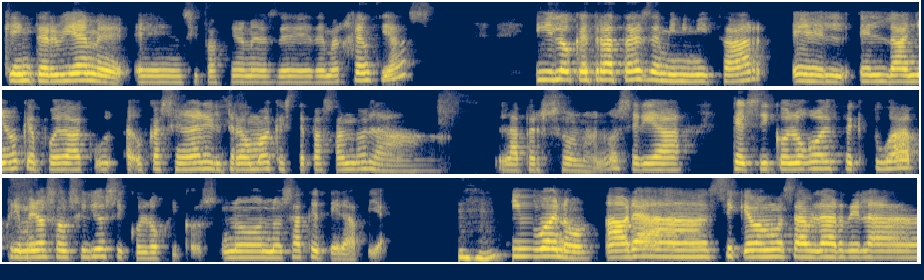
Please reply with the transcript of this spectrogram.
que interviene en situaciones de, emergencias y lo que trata es de minimizar el, daño que pueda ocasionar el trauma que esté pasando la, la persona, ¿no? Sería que el psicólogo efectúa primeros auxilios psicológicos, no nos hace terapia. Y bueno, ahora sí que vamos a hablar de la,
